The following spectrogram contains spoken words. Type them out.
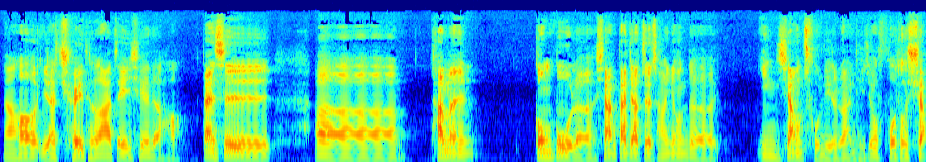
然后 Illustrator 啊这一些的哈。但是呃，他们公布了像大家最常用的影像处理的软体，就 Photoshop，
